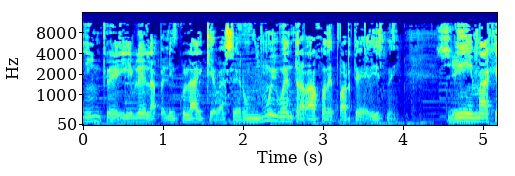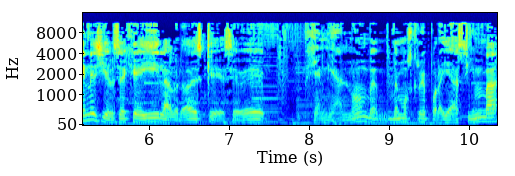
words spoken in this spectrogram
increíble la película y que va a ser un muy buen trabajo de parte de Disney. Sí. Vi imágenes y el CGI, la verdad es que se ve genial, ¿no? Ve- Vemos creo por ahí a Simba,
